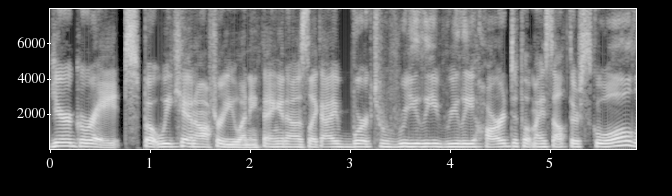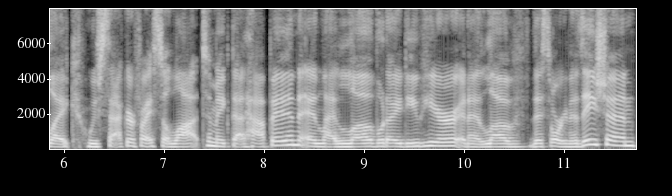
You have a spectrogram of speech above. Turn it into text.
you're great, but we can't offer you anything. And I was like, I worked really, really hard to put myself through school. Like, we've sacrificed a lot to make that happen. And I love what I do here. And I love this organization.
